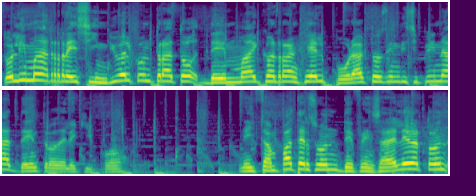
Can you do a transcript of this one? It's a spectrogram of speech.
Tolima rescindió el contrato de Michael Rangel por actos de indisciplina dentro del equipo. Nathan Patterson, defensa del Everton,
